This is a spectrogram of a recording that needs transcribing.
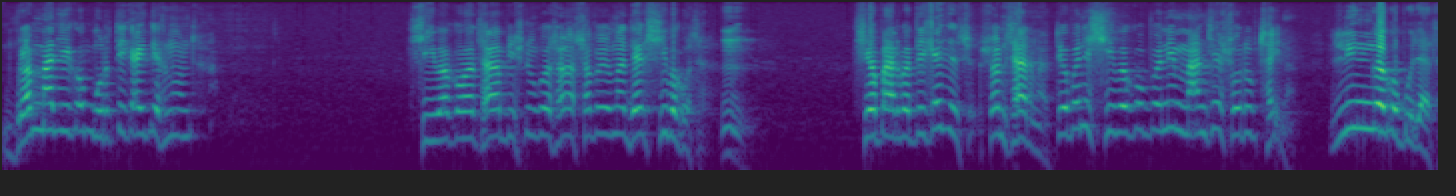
ब्रह्माजीको मूर्ति कहीँ देख्नुहुन्छ? शिवको छ विष्णुको छ सबैभन्दा धेरै शिवको छ। शिव पार्वतीकै संसारमा त्यो पनि शिवको पनि मान्छे स्वरूप छैन। लिङ्गको पूजा छ।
